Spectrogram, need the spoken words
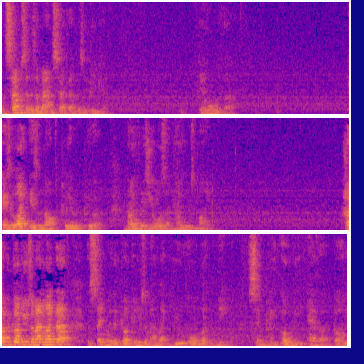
And Samson is a man set up as a beacon in all of that. His light is not clear and pure. Neither is yours and neither is mine. How could God use a man like that? The same way that God can use a man like you or like me. Simply only ever by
